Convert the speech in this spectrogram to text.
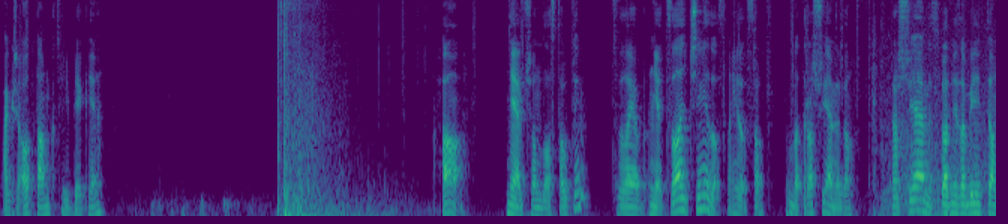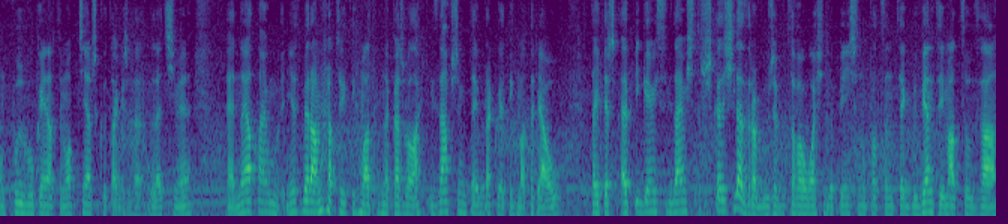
Także o, tam ktoś biegnie. Aha. Nie wiem, czy on dostał tym? Co daje... Nie, co czy nie dostał? Nie dostał. Chyba traszujemy go. Traszujemy, zgodnie zrobili tą full WK na tym odcineczku, także lecimy. E, No ja tak mówię, nie zbieram raczej tych matów na casualach i zawsze mi tutaj brakuje tych materiałów. Tutaj też Epic Games wydaje mi się troszeczkę źle zrobił, że wycofał właśnie do 50% jakby więcej maców za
